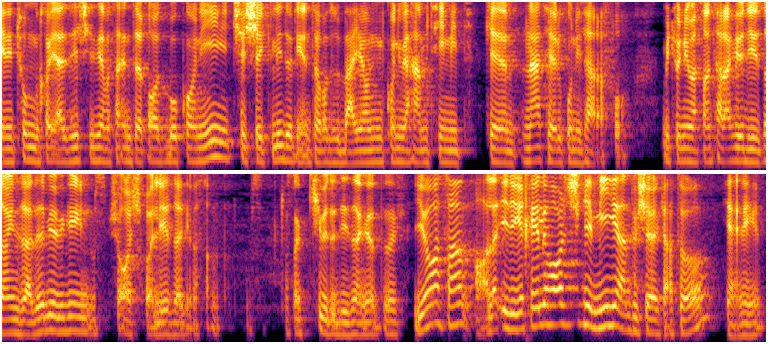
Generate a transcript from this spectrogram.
یعنی تو می‌خوای از یه چیزی مثلا انتقاد بکنی چه شکلی داری انتقادت رو بیان می‌کنی به هم تیمیت که نترکونی طرفو؟ می‌تونی مثلا طرف یه design زده بیا بگی چه آشغالی زدی مثلا؟ مثلا کی بهت design یاد داده؟ یا مثلا حالا دیگه خیلی harsh که میگن تو شرکت ها یعنی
